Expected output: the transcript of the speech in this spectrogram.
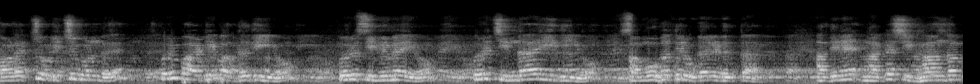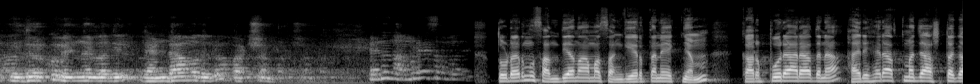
വളച്ചൊടിച്ചുകൊണ്ട് ഒരു പാഠ്യപദ്ധതിയോ ഒരു സിനിമയോ ഒരു ചിന്താരീതിയോ സമൂഹത്തിൽ ഉടലെടുത്താൽ അതിനെ നഖശിഖാന്തം എതിർക്കുമെന്നുള്ളതിൽ രണ്ടാമതൊരു പക്ഷം. എന്നാൽ നമ്മളെ തുടർന്ന് സന്ധ്യാനാമ സങ്കീർത്തനയജ്ഞം കർപ്പൂരാരാധന ഹരിഹരാത്മജാഷ്ടക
